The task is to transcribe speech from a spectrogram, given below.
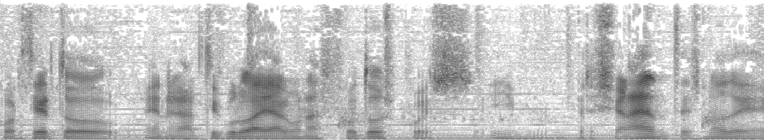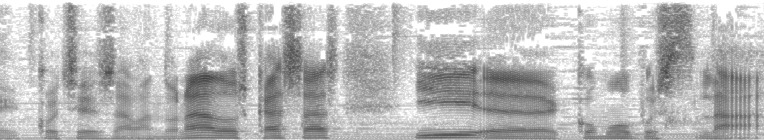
Por cierto, en el artículo hay algunas fotos pues impresionantes, ¿no? De coches abandonados, casas y eh, cómo pues la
